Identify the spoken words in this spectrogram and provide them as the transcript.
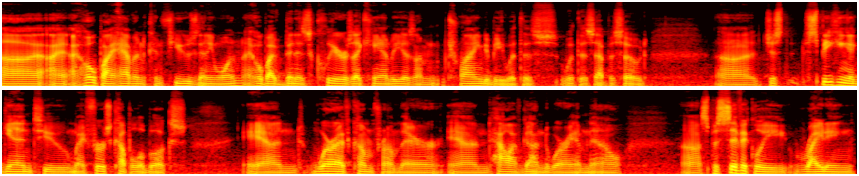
uh, I, I, hope I haven't confused anyone. I hope I've been as clear as I can be, as I'm trying to be with this with this episode. Uh, just speaking again to my first couple of books and where I've come from there and how I've gotten to where I am now. Uh, specifically, writing,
